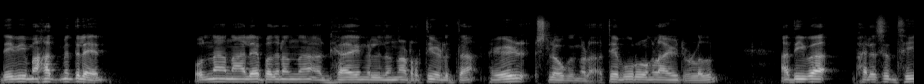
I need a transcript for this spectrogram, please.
ദേവി മഹാത്മ്യത്തിലെ ഒന്ന് നാല് പതിനൊന്ന് അധ്യായങ്ങളിൽ നിന്ന് അടർത്തിയെടുത്ത ഏഴ് ശ്ലോകങ്ങൾ അത്യപൂർവങ്ങളായിട്ടുള്ളതും അതീവ ഫലസിദ്ധി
